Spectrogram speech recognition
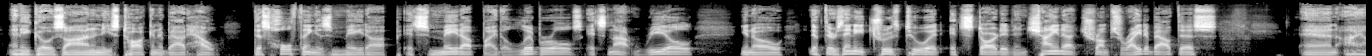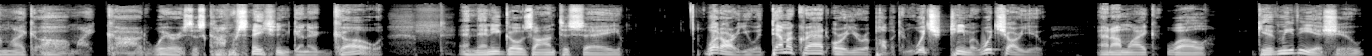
And he goes on and he's talking about how this whole thing is made up. It's made up by the liberals. It's not real. You know, if there's any truth to it, it started in China. Trump's right about this. And I am like, oh my God, where is this conversation going to go? And then he goes on to say, what are you, a Democrat or you a Republican? Which team, which are you? And I'm like, well, give me the issue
